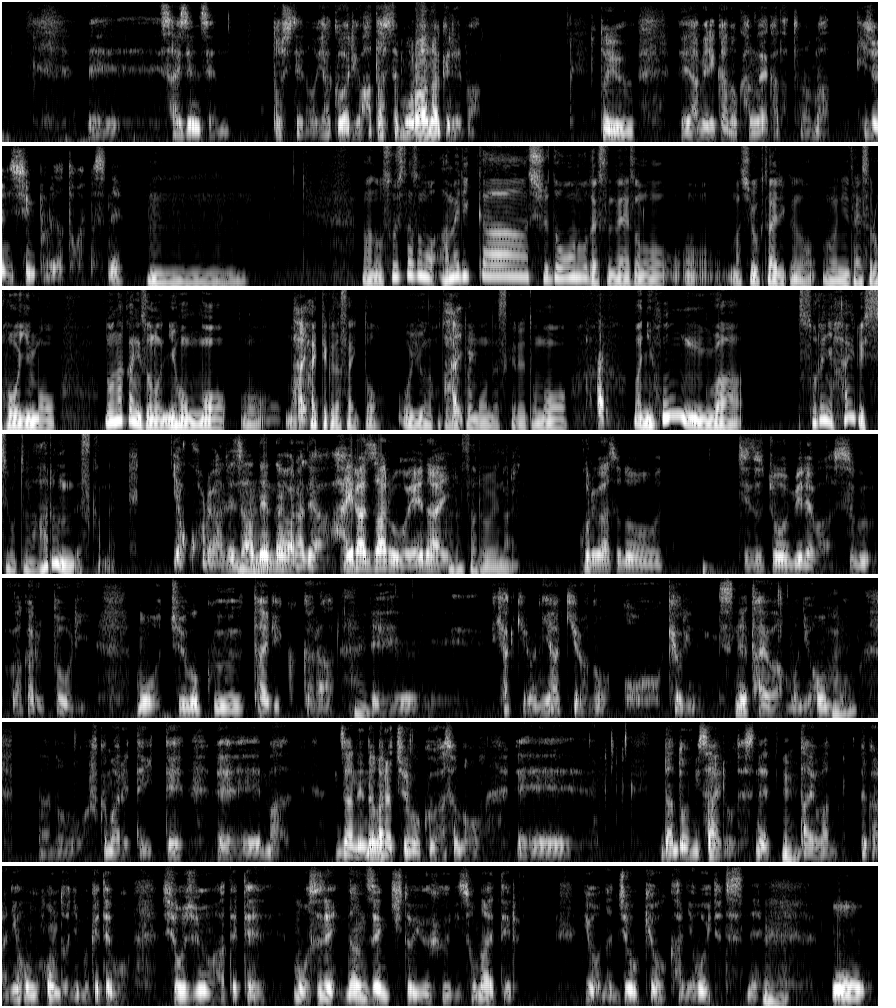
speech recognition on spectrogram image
えー、最前線としての役割を果たしてもらわなければ、という、えー、アメリカの考え方というのは、まあ、非常にシンプルだと思いますね。うんあの、そうしたそのアメリカ主導のですね、その、まあ、中国大陸のに対する包囲網の中にその日本も、まあ、入ってくださいというようなことだと思うんですけれども、はいはい、まあ、日本はそれに入る必要ってのはあるんですかね？いや、これはね、残念ながらね、入らざるを得ない。入らざるを得ない。これはその、地図帳を見ればすぐわかる通り、もう中国大陸から、はい、えー、100キロ、200キロの距離にですね、台湾も日本も、はい、あの含まれていて、えー、まあ、残念ながら中国はその、えー、弾道ミサイルをですね、台湾、それから日本本土に向けても、照準を当ててもうすでに何千機というふうに備えているような状況下においてですね、もう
